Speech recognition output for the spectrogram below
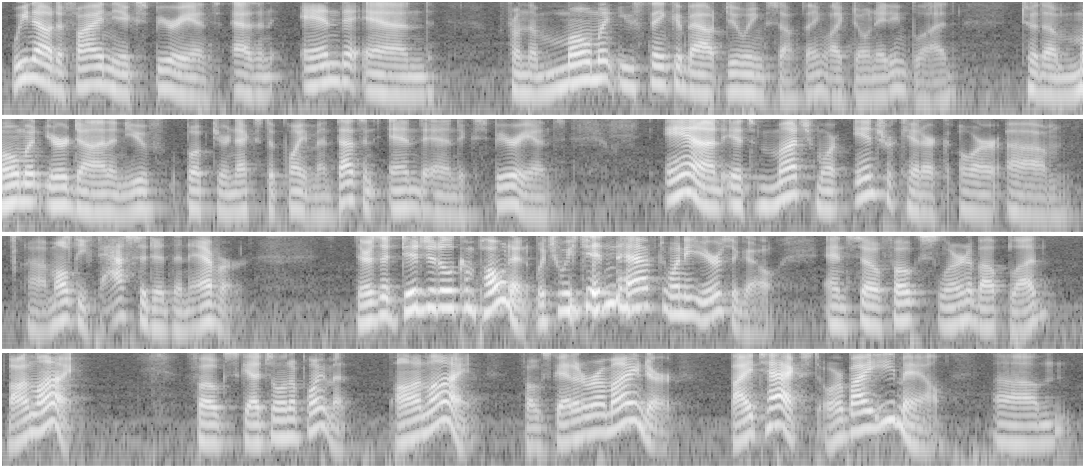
we now define the experience as an end to end from the moment you think about doing something like donating blood to the moment you're done and you've booked your next appointment. That's an end to end experience. And it's much more intricate or, or um, uh, multifaceted than ever. There's a digital component, which we didn't have 20 years ago. And so folks learn about blood online. Folks schedule an appointment online. folks get a reminder by text or by email. Um,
